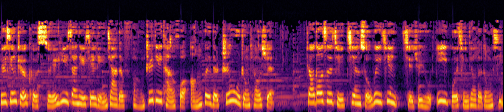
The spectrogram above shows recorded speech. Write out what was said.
旅行者可随意在那些廉价的纺织地毯或昂贵的织物中挑选，找到自己见所未见且具有异国情调的东西，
